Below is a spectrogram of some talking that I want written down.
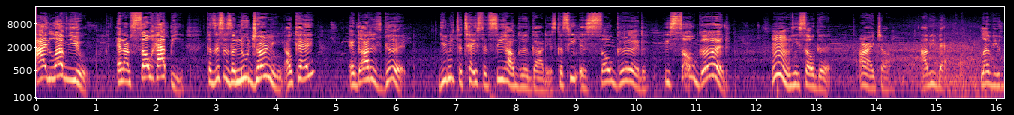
I love you. And I'm so happy because this is a new journey, okay? And God is good. You need to taste and see how good God is because He is so good. He's so good. Mmm, He's so good. All right, y'all. I'll be back. Love you.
